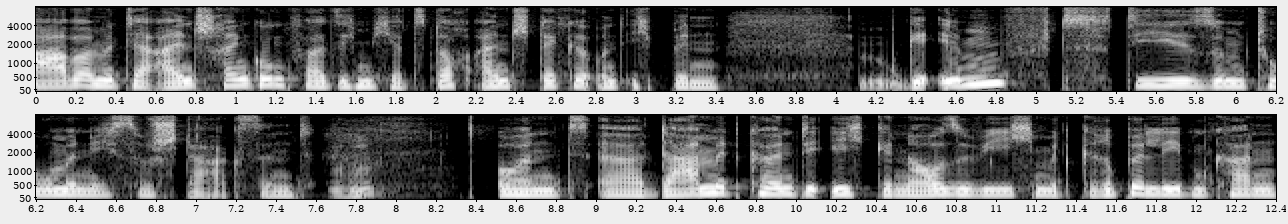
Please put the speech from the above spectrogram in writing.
aber mit der Einschränkung, falls ich mich jetzt doch einstecke und ich bin ähm, geimpft, die Symptome nicht so stark sind. Und äh, damit könnte ich, genauso wie ich mit Grippe leben kann,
